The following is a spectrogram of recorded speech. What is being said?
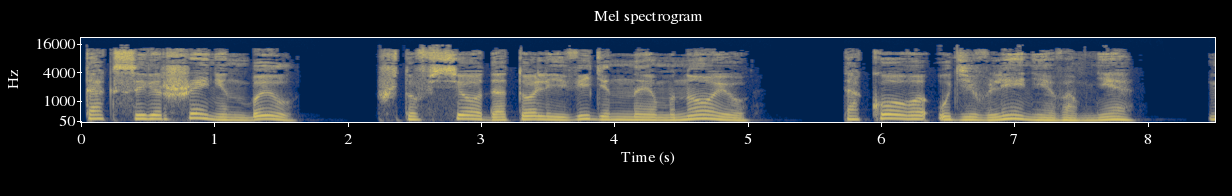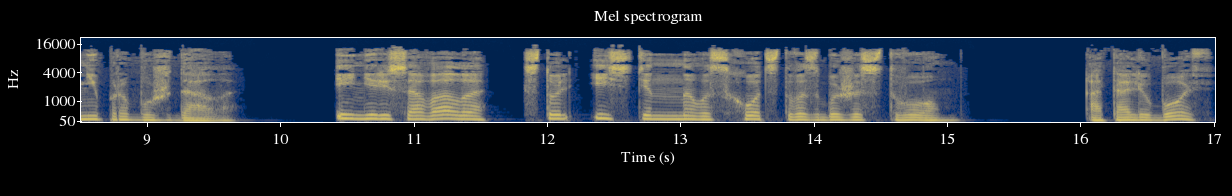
так совершенен был, что все до то ли виденное мною такого удивления во мне не пробуждало и не рисовало столь истинного сходства с божеством. А та любовь,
